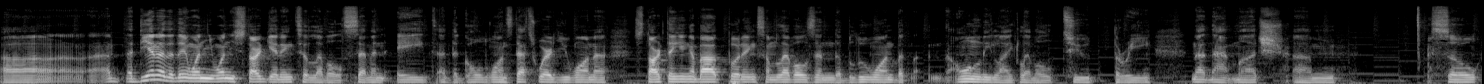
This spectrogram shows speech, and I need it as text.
uh, at, at, the end of the day, when you when you start getting to level seven, eight at the gold ones, that's where you want to start thinking about putting some levels in the blue one, but only like level two, three, not that much. Um, so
